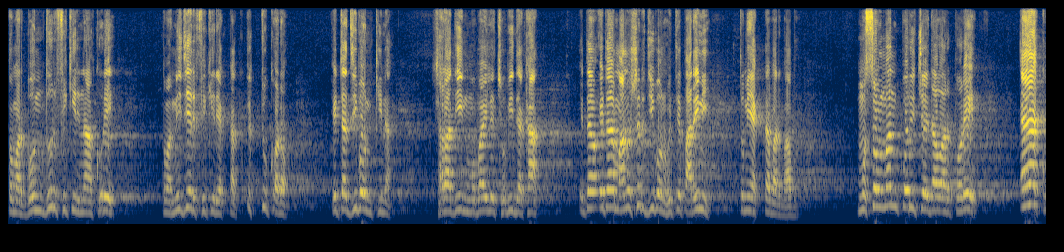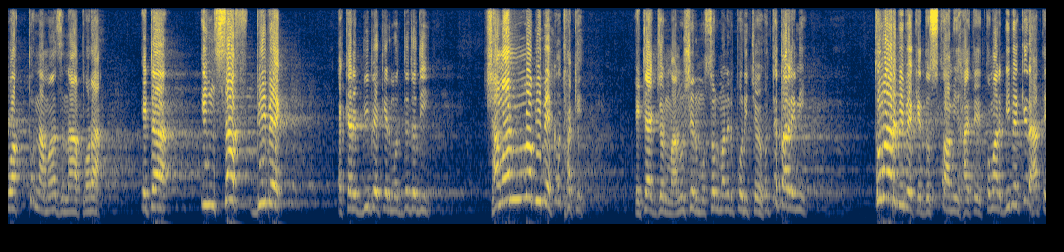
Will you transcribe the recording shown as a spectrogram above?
তোমার বন্ধুর ফিকির না করে তোমার নিজের ফিকির একটা একটু করো। এটা জীবন কিনা? সারাদিন মোবাইলে ছবি দেখা, এটা এটা মানুষের জীবন হইতে পারেনি, তুমি একটাবার ভাবো। মুসলমান পরিচয় দেওয়ার পরে এক ওয়াক্ত নামাজ না পড়া, এটা ইনসাফ বিবেক। একেবারে বিবেকের মধ্যে যদি সামান্য বিবেকও থাকে, এটা একজন মানুষের মুসলমানের পরিচয় হতে পারেনি। তোমার বিবেকে দোস্ত আমি হাতে, তোমার বিবেকের হাতে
